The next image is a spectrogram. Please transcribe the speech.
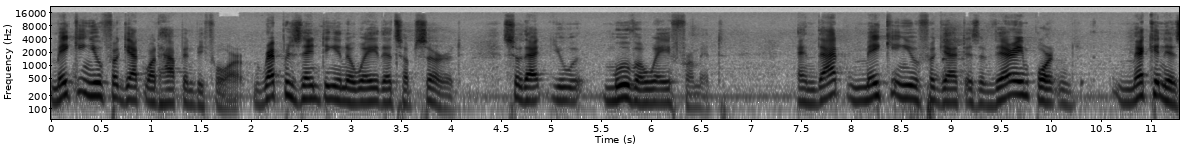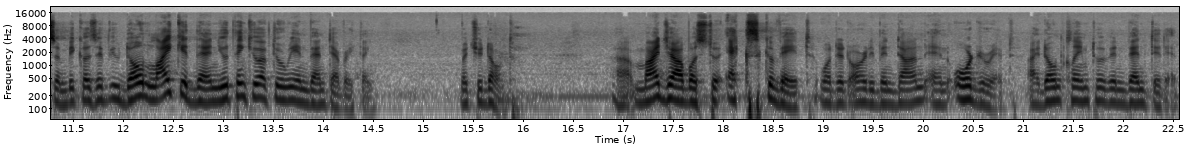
Making you forget what happened before, representing in a way that's absurd, so that you move away from it. And that making you forget is a very important mechanism because if you don't like it, then you think you have to reinvent everything, but you don't. Uh, my job was to excavate what had already been done and order it. I don't claim to have invented it.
